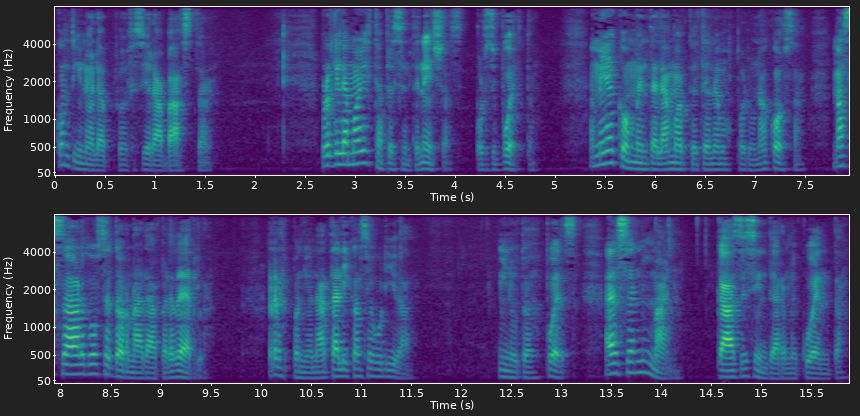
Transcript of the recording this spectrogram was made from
continuó la profesora buster. Porque el amor está presente en ellas por supuesto a medida que aumenta el amor que tenemos por una cosa. Más arduo se tornará a perderla. Respondió natalie con seguridad. Minutos después alcé mi mano casi sin darme cuenta.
